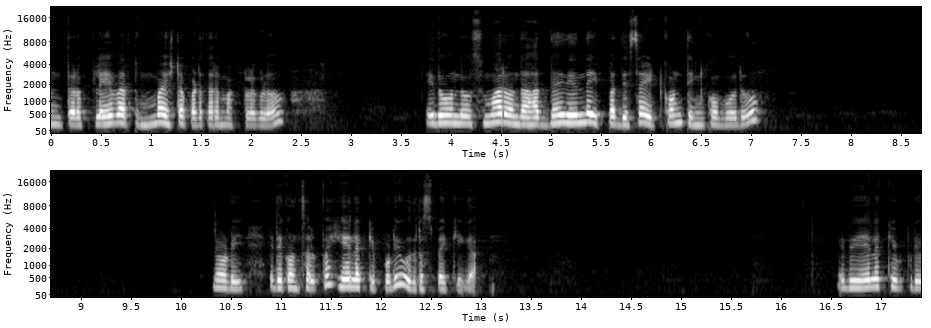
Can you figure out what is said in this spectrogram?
ಒಂಥರ ಫ್ಲೇವರ್ ತುಂಬ ಇಷ್ಟಪಡ್ತಾರೆ ಮಕ್ಕಳುಗಳು ಇದು ಒಂದು ಸುಮಾರು ಒಂದು ಹದಿನೈದರಿಂದ ಇಪ್ಪತ್ತು ದಿವಸ ಇಟ್ಕೊಂಡು ತಿನ್ಕೋಬೋದು. ನೋಡಿ, ಇದಕ್ಕೊಂದು ಸ್ವಲ್ಪ ಏಲಕ್ಕಿ ಪುಡಿ ಉದುರಿಸ್ಬೇಕೀಗ. ಇದು ಏಲಕ್ಕಿ ಪುಡಿ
